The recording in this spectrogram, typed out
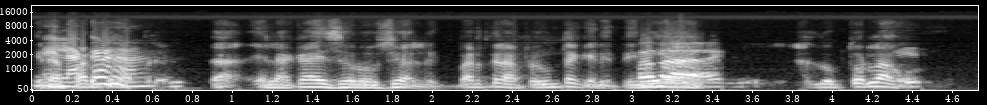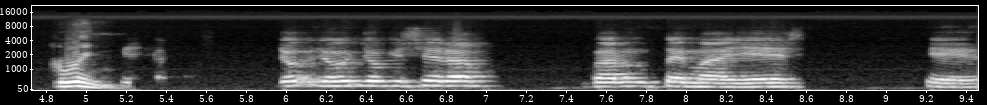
en, la, parte De la pregunta, en la caja de social. Parte de la pregunta que le tenía al doctor Lago. Eh, Rubén. Yo, yo, yo quisiera dar un tema y es que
